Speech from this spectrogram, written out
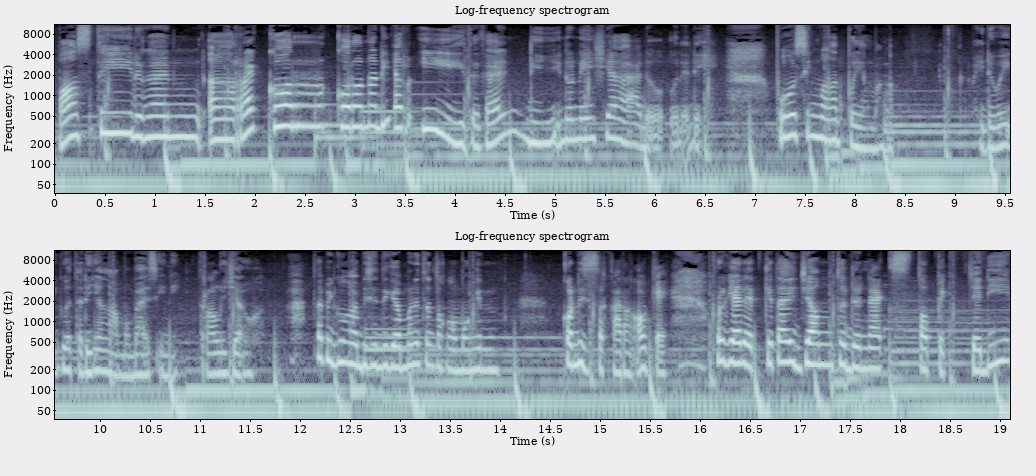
pasti dengan uh, rekor corona di RI gitu kan di Indonesia. Aduh udah deh. Pusing banget puyeng banget. By the way gue tadinya nggak mau bahas ini terlalu jauh tapi gue ngabisin 3 menit untuk ngomongin kondisi sekarang oke okay, forget it kita jump to the next topic jadi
